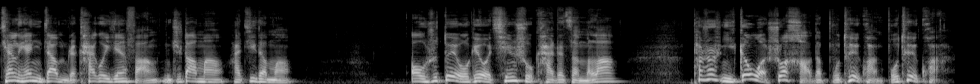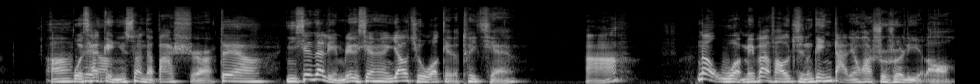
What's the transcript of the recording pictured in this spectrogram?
前两天你在我们这开过一间房，你知道吗？还记得吗？哦，我说对，我给我亲属开的，怎么了？他说你跟我说好的不退款，不退款，啊，我才给您算的八十。对呀。你现在里面这个先生要求我给他退钱，啊，那我没办法，我只能给你打电话说说理了哦。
